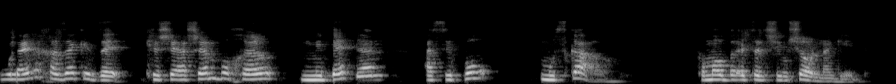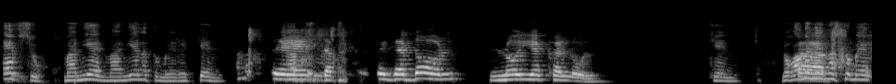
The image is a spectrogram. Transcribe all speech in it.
אולי לחזק את זה, כשהשם בוחר מבטן, הסיפור מוזכר, כמו אצל שמשון נגיד. איפשהו, מעניין, מעניין את אומרת, כן. דבר בגדול לא יהיה כלול. כן, נורא מעניין מה שאת אומרת,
